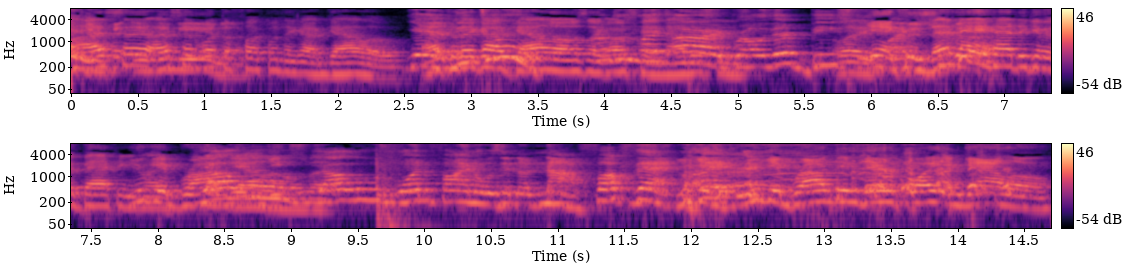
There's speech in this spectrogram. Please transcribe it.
in- I said, I said, what the fuck when they got Gallo? Yeah, After me they got too. Gallo, I was like, I'm okay, just like, now all this right, is- bro, they're beasting. Like, Yeah, because The you NBA had to give it back. And you get Brogdon, y'all lose, but- y'all lose one finals in a nah. Fuck that. You get, Like, you Brogdon, Derek White, and Gallo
